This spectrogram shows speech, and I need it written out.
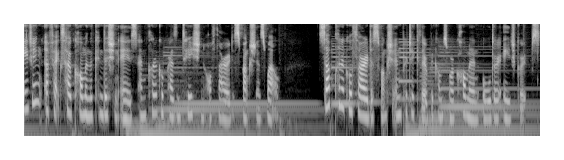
Aging affects how common the condition is and clinical presentation of thyroid dysfunction as well. Subclinical thyroid dysfunction in particular becomes more common in older age groups.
